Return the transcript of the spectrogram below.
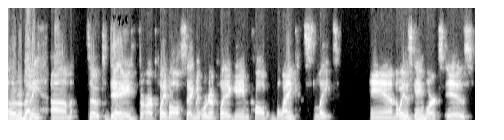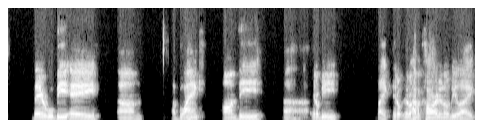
everybody. Um, so today, for our play ball segment, we're going to play a game called Blank Slate. And the way this game works is there will be a um, a blank on the. Uh, it'll be like it'll it'll have a card and it'll be like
